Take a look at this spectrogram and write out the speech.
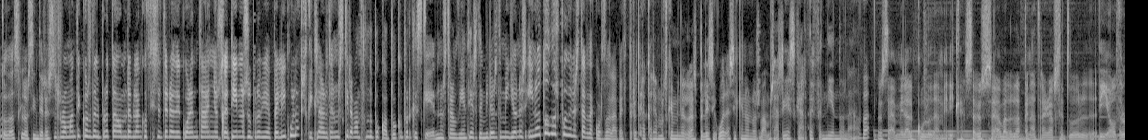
todos los intereses románticos del prota hombre blanco cisetero de 40 años que tiene su propia película. Es que claro, tenemos que ir avanzando poco a poco porque es que nuestra audiencia es de miles de millones y no todos pueden estar de acuerdo a la vez, pero, pero queremos que miren las pelis igual, así que no nos vamos a arriesgar defendiendo nada. O sea, mira el culo de América. O sea, vale la pena tragarse todo el the other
